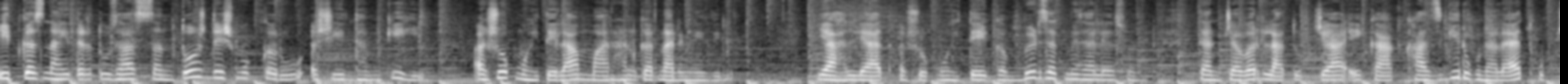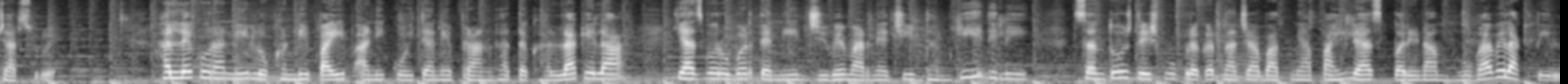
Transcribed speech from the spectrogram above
इतकंच नाही तर तुझा संतोष देशमुख करू अशी धमकीही अशोक मोहितेला मारहाण करणाऱ्यांनी दिली. या हल्ल्यात अशोक मोहिते गंभीर जखमी झाले असून त्यांच्यावर लातूरच्या एका खासगी रुग्णालयात उपचार सुरू आहे हल्लेखोरांनी लोखंडी पाईप आणि कोयत्याने प्राणघातक हल्ला केला. याचबरोबर त्यांनी जीवे मारण्याची धमकीही दिली. संतोष देशमुख प्रकरणाच्या बातम्या पाहिल्यास परिणाम भोगावे लागतील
